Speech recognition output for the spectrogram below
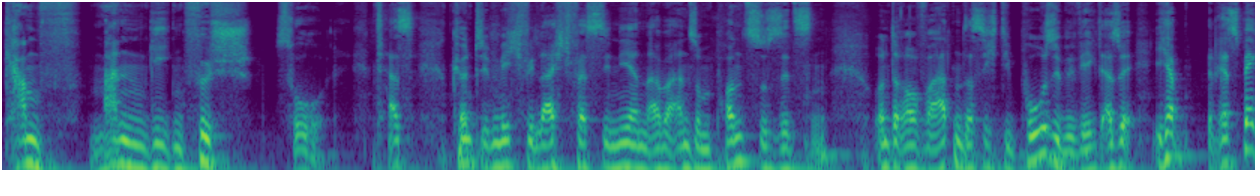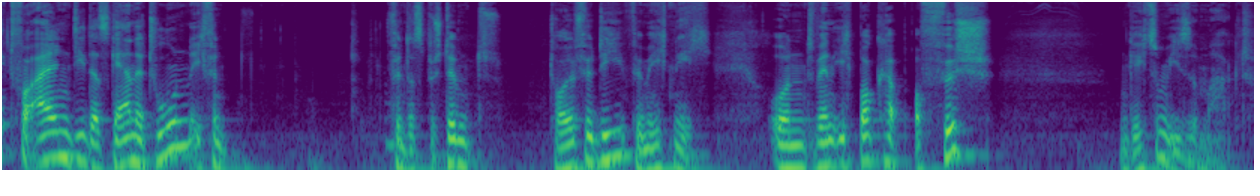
Kampf, Mann gegen Fisch, so. Das könnte mich vielleicht faszinieren, aber an so einem Pond zu sitzen und darauf warten, dass sich die Pose bewegt. Also ich habe Respekt vor allen, die das gerne tun. Ich finde finde das bestimmt toll für die, für mich nicht. Und wenn ich Bock hab auf Fisch, dann gehe ich zum Isemarkt.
